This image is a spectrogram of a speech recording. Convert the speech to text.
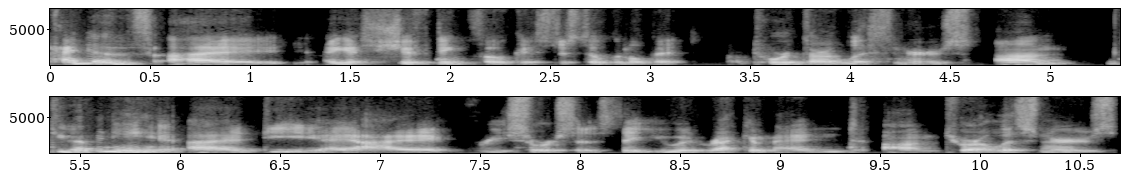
kind of, uh, I guess, shifting focus just a little bit towards our listeners. Um, do you have any uh, DEAI resources that you would recommend um, to our listeners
